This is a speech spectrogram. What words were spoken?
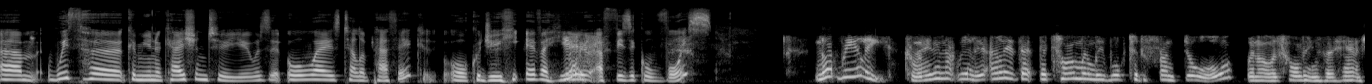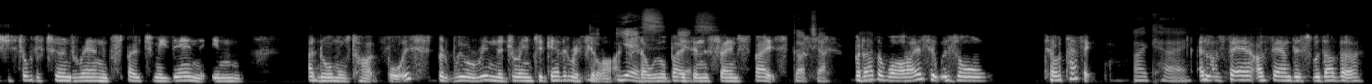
um, with her communication to you, was it always telepathic, or could you he- ever hear Yes. a physical voice? Not really, Karina, not really. Only that the time when we walked to the front door, when I was holding her hand, she sort of turned around and spoke to me then in a normal type voice, but we were in the dream together, if you like. yes, so we were both in the same space. Gotcha. But otherwise, it was all telepathic. Okay. And I found, I found this with other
